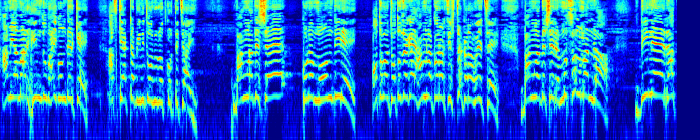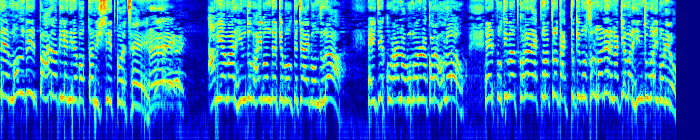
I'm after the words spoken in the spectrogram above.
আমি আমার হিন্দু ভাই বোনদেরকে আজকে একটা বিনীত অনুরোধ করতে চাই। বাংলাদেশে কোন মন্দিরে অথবা যত জায়গায় হামলা করার চেষ্টা করা হয়েছে, বাংলাদেশের মুসলমানরা দিনে রাতে মন্দির পাহারা দিয়ে নিরাপত্তা নিশ্চিত করেছে। আমি আমার হিন্দু ভাই বোনদেরকে বলতে চাই, বন্ধুরা, এই যে কোরআন অবমাননা করা হলো, এর প্রতিবাদ করার একমাত্র দায়িত্ব কি মুসলমানের নাকি আমার হিন্দু ভাই বোনেরও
